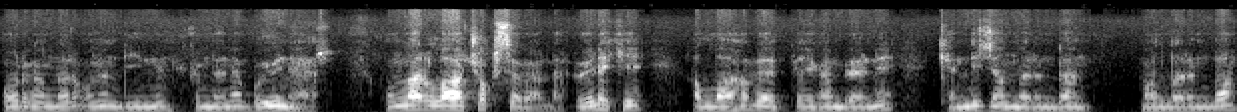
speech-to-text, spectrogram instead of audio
Organları onun dininin hükümlerine boyun eğer. Onlar Allah'ı çok severler. Öyle ki Allah'ı ve peygamberini kendi canlarından, mallarından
